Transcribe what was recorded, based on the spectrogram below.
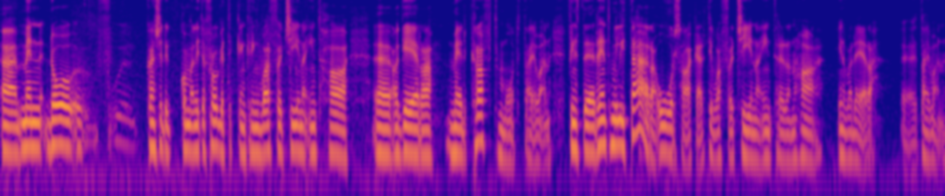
Eh, men då kanske det kommer lite frågetecken kring varför Kina inte har eh, agerat med kraft mot Taiwan. Finns det rent militära orsaker till varför Kina inte redan har invaderat Taiwan?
